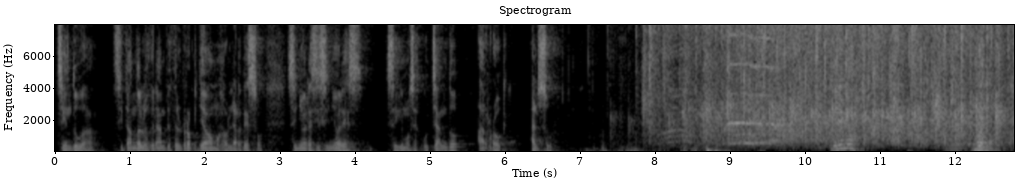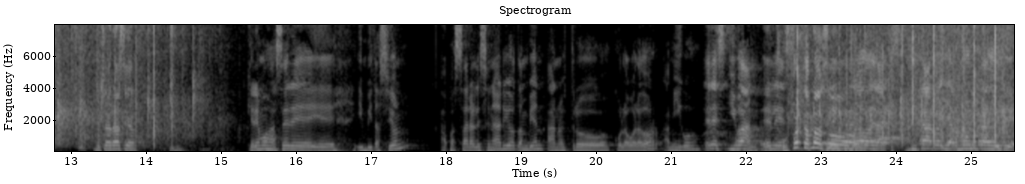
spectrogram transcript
Sin duda, citando a los grandes del rock, ya vamos a hablar de eso. Señoras y señores, seguimos escuchando a Rock al Sur. Queremos. Bueno. Muchas gracias. Queremos hacer eh, eh, invitación a pasar al escenario también a nuestro colaborador, amigo. Él es Iván. Él es Un fuerte aplauso. el encargado de la guitarra y armónica de hoy día.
